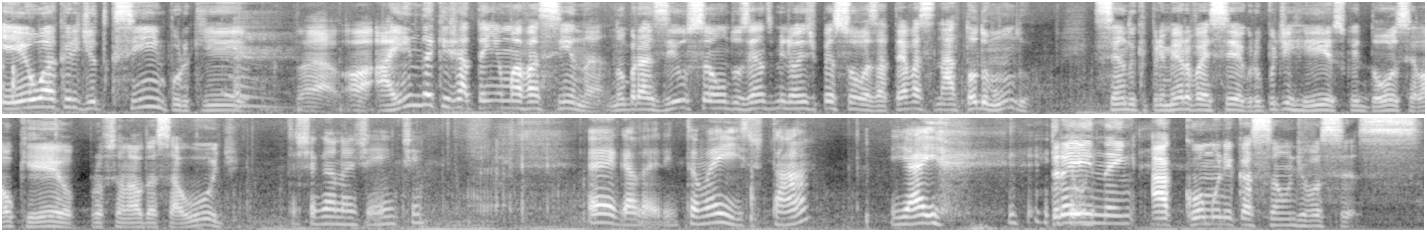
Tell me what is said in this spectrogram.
eu acredito que sim, porque ah, ó, ainda que já tenha uma vacina, no Brasil são 200 milhões de pessoas, até vacinar todo mundo, sendo que primeiro vai ser grupo de risco, idoso, sei lá o que, profissional da saúde. Tá chegando a gente. É, galera, então é isso, tá? E aí? Treinem a comunicação de vocês.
